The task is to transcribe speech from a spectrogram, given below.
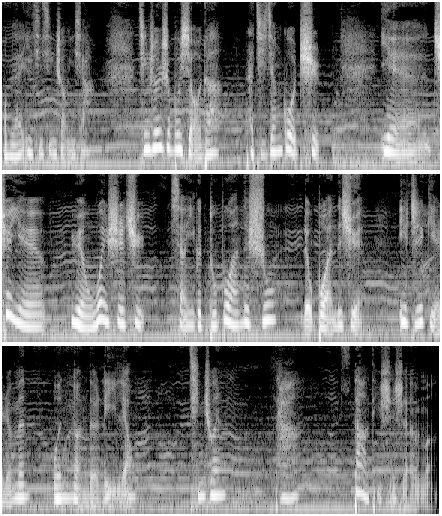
我们来一起欣赏一下。青春是不朽的，它即将过去，也却也远未逝去，像一个读不完的书，流不完的血，一直给人们温暖的力量。青春，它。到底是什么？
